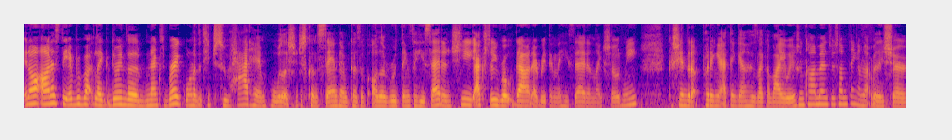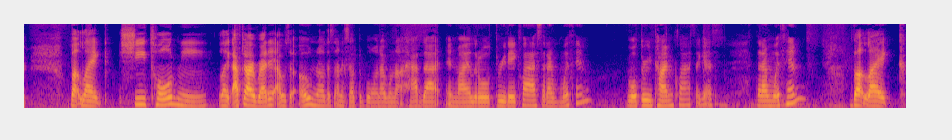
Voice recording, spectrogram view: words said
in all honesty, everybody like during the next break, one of the teachers who had him, who like she just couldn't stand him because of all the rude things that he said, and she actually wrote down everything that he said and like showed me, because she ended up putting it I think in his like evaluation comments or something. I'm not really sure, but like she told me like after I read it, I was like, oh no, that's unacceptable, and I will not have that in my little three day class that I'm with him, well three time class I guess that I'm with him, but like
